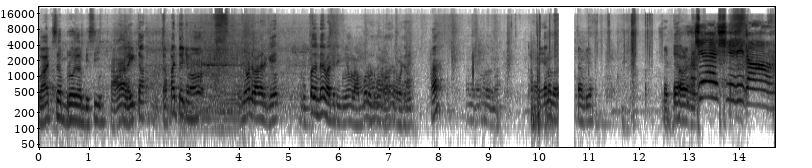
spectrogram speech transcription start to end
வாட்ஸ்அப் ப்ரோ யூர் பிஸி ஆ லைட்டாக சப்பாத்தி வைக்கணும் கொஞ்சோண்டு வேலை இருக்கு முப்பது நேரம் பார்த்துட்டு இருக்கீங்க உங்களை ஐம்பது ரூபா மனசு தர ஆ? ஏன்னா அப்படியே. செட்டே ஆகல. ஜெய் ஸ்ரீராம்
